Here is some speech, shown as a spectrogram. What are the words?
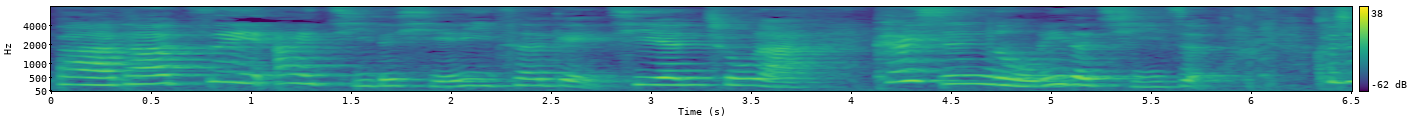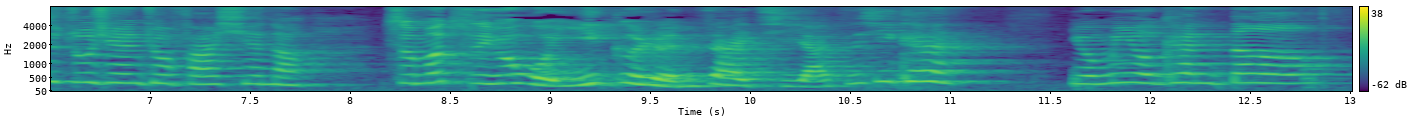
把他最爱骑的斜力车给牵出来，开始努力的骑着。可是猪先生就发现呢，怎么只有我一个人在骑啊？仔细看，有没有看到？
